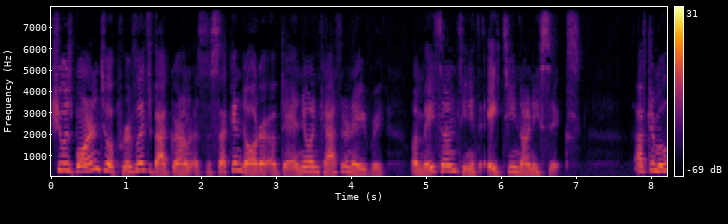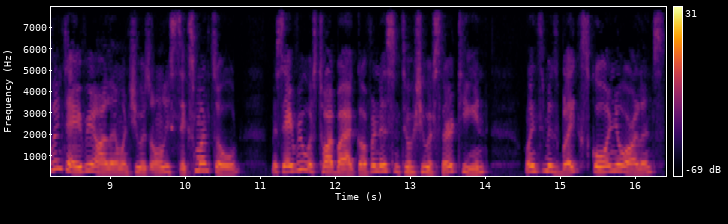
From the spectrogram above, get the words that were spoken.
She was born into a privileged background as the second daughter of Daniel and Catherine Avery on May 17, 1896. After moving to Avery Island when she was only six months old, Miss Avery was taught by a governess until she was 13, went to Miss Blake's school in New Orleans,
